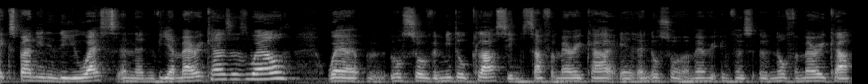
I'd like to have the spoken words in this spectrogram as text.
expanded in the US and then the Americas as well, where also the middle class in South America and also uh, North America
